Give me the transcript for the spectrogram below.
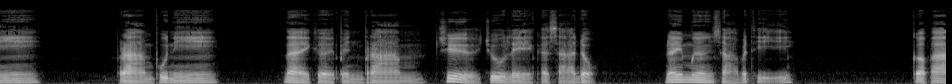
นี้ปรามผู้นี้ได้เกิดเป็นปรามชื่อจูเลกสาดก ในเมืองสาวัตถี ก็ผ้า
